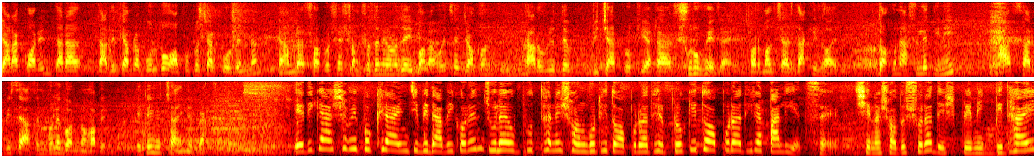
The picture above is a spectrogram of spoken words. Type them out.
যারা করেন, তারা, তাদেরকে আমরা বলব অপপ্রচার করবেন না। আমরা সর্বশেষ সংশোধনী অনুযায়ী বলা হয়েছে, যখন কারও বিরুদ্ধে বিচার প্রক্রিয়াটা শুরু হয়ে যায় ফর্মাল চার্জ দাখিল হয়, তখন আসলে তিনি আর সার্ভিসে আছেন বলে গণ্য হবেন। এটাই হচ্ছে আইনের ব্যাখ্যা। এদিকে আসামি পক্ষের আইনজীবী দাবি করেন, জুলাই অভ্যুত্থানে সংগঠিত অপরাধের প্রকৃত অপরাধীরা পালিয়েছে। সেনা সদস্যরা দেশপ্রেমিক বিধায়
